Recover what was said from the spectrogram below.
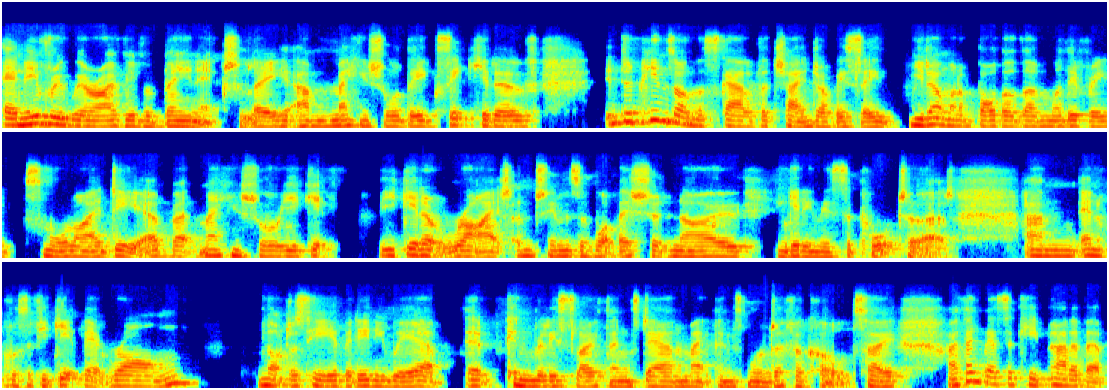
and everywhere I've ever been, actually, um, making sure the executive, it depends on the scale of the change, obviously. You don't want to bother them with every small idea, but making sure you get you get it right in terms of what they should know and getting their support to it. Um, and of course, if you get that wrong, not just here, but anywhere, it can really slow things down and make things more difficult. So I think that's a key part of it.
